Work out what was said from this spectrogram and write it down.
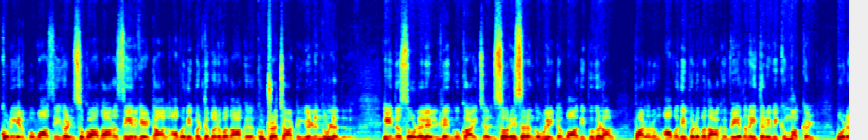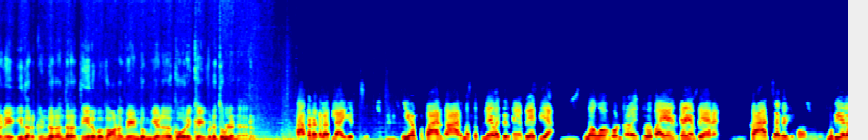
குடியிருப்பு வாசிகள் சுகாதார சீர்கேட்டால் அவதிப்பட்டு வருவதாக குற்றச்சாட்டு எழுந்துள்ளது. இந்த சூழலில் டெங்கு காய்ச்சல் சொரிசரங்கு உள்ளிட்ட பாதிப்புகளால் பலரும் அவதிப்படுவதாக வேதனை தெரிவிக்கும் மக்கள் உடனே இதற்கு நிரந்தர தீர்வு காண வேண்டும் என கோரிக்கை விடுத்துள்ளனர். சாக்கடை கலர்ல ஆகிருச்சு இப்ப பாருங்க ஆறு மாச பிள்ளைய வச்சிருக்கேன் என் பேத்திய. இந்த ஒ- ஒன்றரை வயசு பையன் இருக்கான் என் பேரன். காய்ச்ச முடியல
